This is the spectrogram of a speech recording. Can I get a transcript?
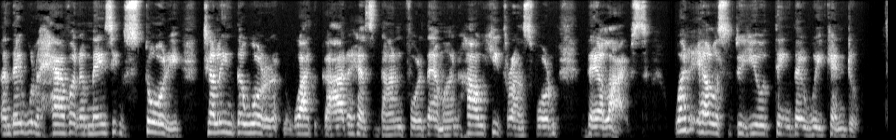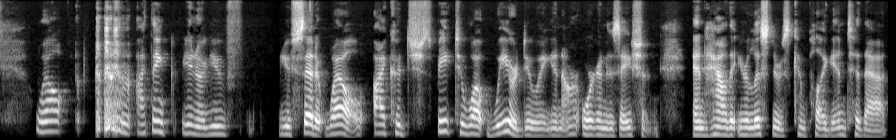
And they will have an amazing story telling the world what God has done for them and how He transformed their lives. What else do you think that we can do? Well, I think, you know, you've you said it well. I could speak to what we are doing in our organization and how that your listeners can plug into that.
